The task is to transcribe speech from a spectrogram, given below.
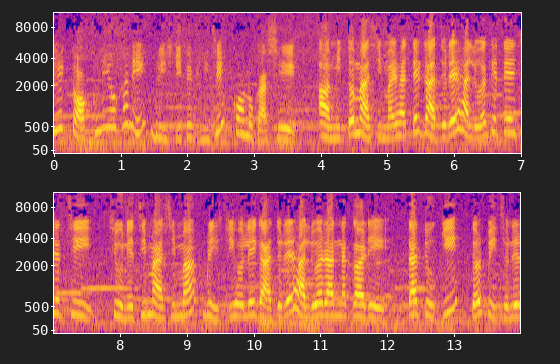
ঠিক তখনই ওখানে বৃষ্টিতে ভিজে কনক আসে। আমি তো মাসিমার হাতে গাজরের হালুয়া খেতে এসেছি। শুনেছি মাসিমা বৃষ্টি হলে গাজরের হালুয়া রান্না করে। তা টুকি তোর পিছনের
